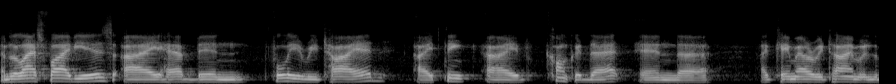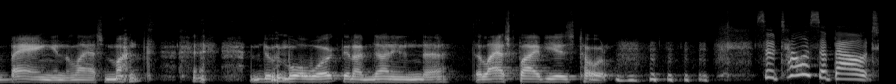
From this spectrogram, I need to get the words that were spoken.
And the last five years, I have been fully retired. I think I've conquered that, and uh, I came out of retirement with a bang in the last month. I'm doing more work than I've done in uh, the last five years total. So tell us about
